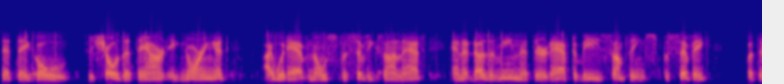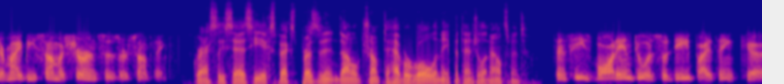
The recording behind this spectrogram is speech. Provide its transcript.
that they go to show that they aren't ignoring it, I would have no specifics on that. And it doesn't mean that there'd have to be something specific, but there might be some assurances or something. Grassley says he expects President Donald Trump to have a role in a potential announcement. Since he's bought into it so deep, I think uh,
